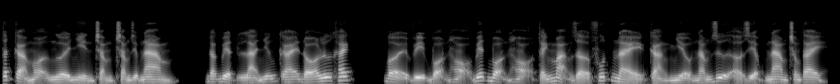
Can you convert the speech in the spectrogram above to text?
Tất cả mọi người nhìn chằm chằm Diệp Nam, đặc biệt là những cái đó lữ khách, bởi vì bọn họ biết bọn họ tánh mạng giờ phút này càng nhiều nắm giữ ở Diệp Nam trong tay.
